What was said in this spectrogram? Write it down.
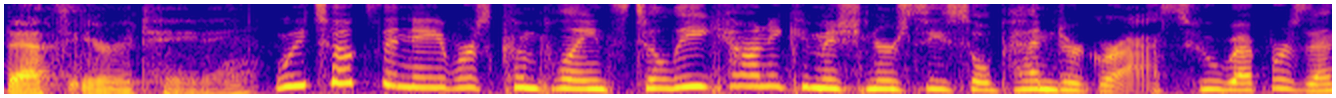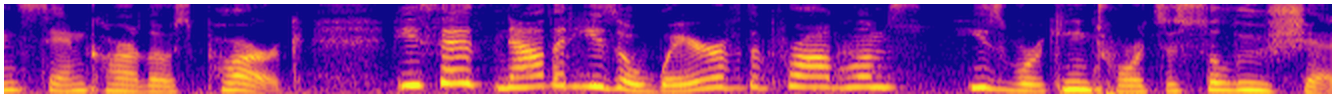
That's irritating. We took the neighbors' complaints to Lee County Commissioner Cecil Pendergrass, who represents San Carlos Park. He says now that he's aware of the problems, he's working towards a solution.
